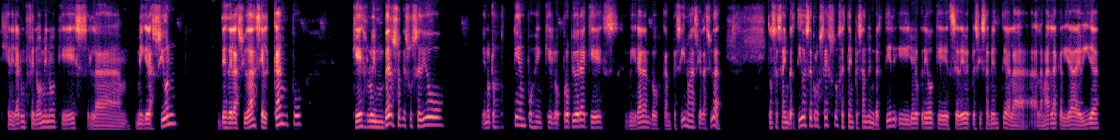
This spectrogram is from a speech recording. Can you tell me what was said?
generar un fenómeno que es la migración desde la ciudad hacia el campo, que es lo inverso que sucedió en otros tiempos en que lo propio era que migraran los campesinos hacia la ciudad. Entonces se ha invertido ese proceso, se está empezando a invertir y yo creo que se debe precisamente a la, mala calidad de vida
